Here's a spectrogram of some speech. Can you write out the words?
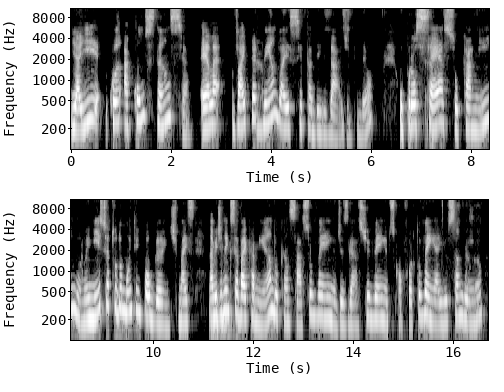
E aí a constância, ela vai perdendo a excitabilidade, entendeu? O processo, o caminho, no início é tudo muito empolgante, mas na medida em que você vai caminhando, o cansaço vem, o desgaste vem, o desconforto vem, aí o sanguíneo, Exato.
